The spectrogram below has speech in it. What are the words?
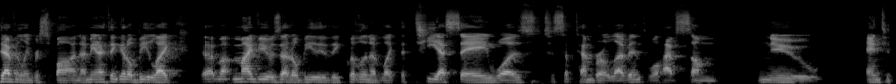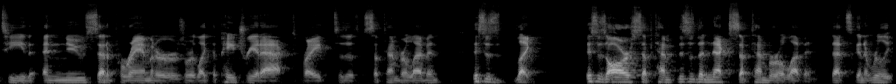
definitely respond. I mean, I think it'll be like uh, my view is that it'll be the equivalent of like the TSA was to September 11th. We'll have some new entity and new set of parameters, or like the Patriot Act, right, to the September 11th. This is like this is our September. This is the next September 11th. That's going to really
